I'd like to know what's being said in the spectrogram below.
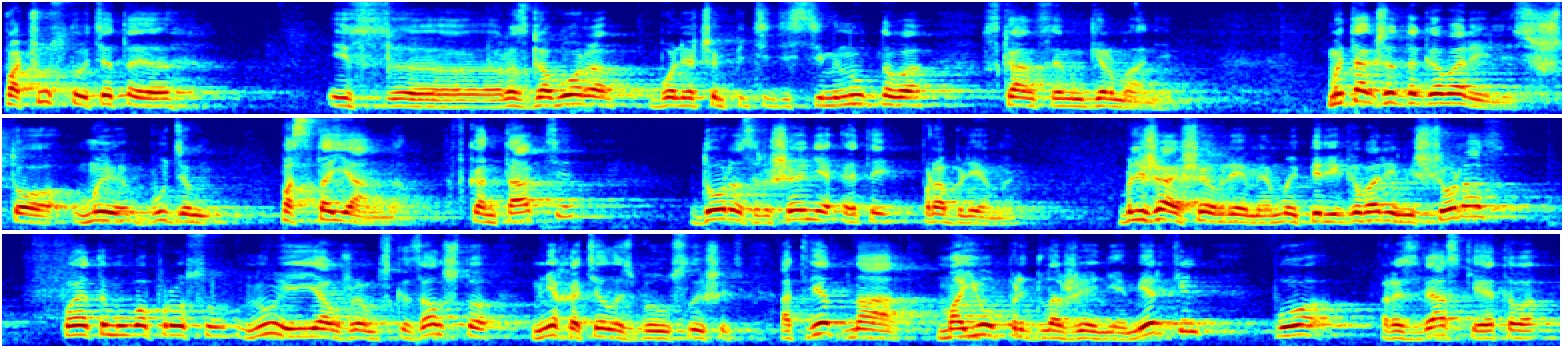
почувствовать это из э, разговора более чем 50-минутного с канцлером Германии. Мы также договорились, что мы будем постоянно в контакте до разрешения этой проблемы. В ближайшее время мы переговорим еще раз по этому вопросу. Ну и я уже вам сказал, что мне хотелось бы услышать ответ на мое предложение Меркель по развязке этого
